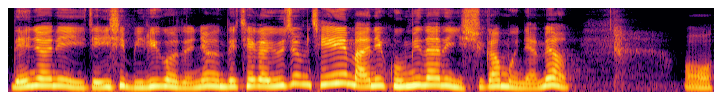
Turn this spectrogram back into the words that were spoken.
내년이 이제 21이거든요. 근데 제가 요즘 제일 많이 고민하는 이슈가 뭐냐면 어,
